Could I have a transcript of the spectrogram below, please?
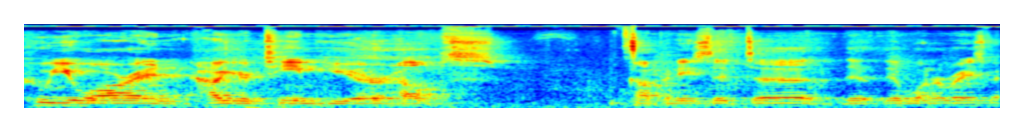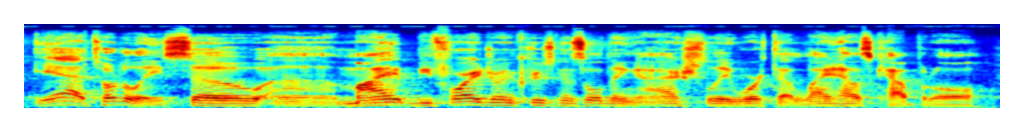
who you are and how your team here helps companies that uh, that, that want to raise? Money? Yeah, totally. So uh, my before I joined Kruze Consulting, I actually worked at Lighthouse Capital,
